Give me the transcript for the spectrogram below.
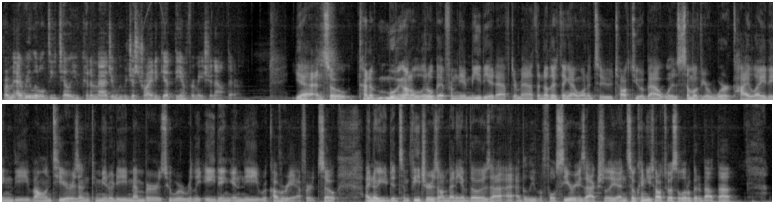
from every little detail you can imagine we were just trying to get the information out there yeah, and so kind of moving on a little bit from the immediate aftermath, another thing I wanted to talk to you about was some of your work highlighting the volunteers and community members who were really aiding in the recovery effort. So I know you did some features on many of those, uh, I believe a full series actually. And so can you talk to us a little bit about that?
